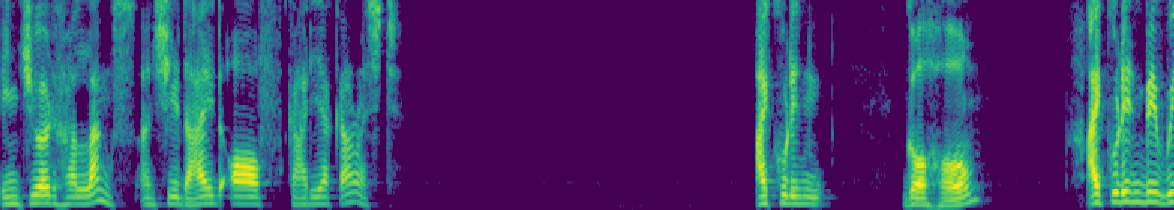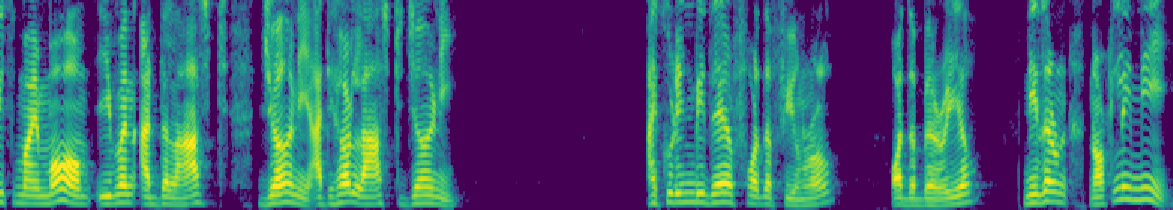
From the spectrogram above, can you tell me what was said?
injured her lungs and she died of cardiac arrest. I couldn't go home. I couldn't be with my mom even at the last journey, at her last journey. I couldn't be there for the funeral or the burial. Neither, not only me,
